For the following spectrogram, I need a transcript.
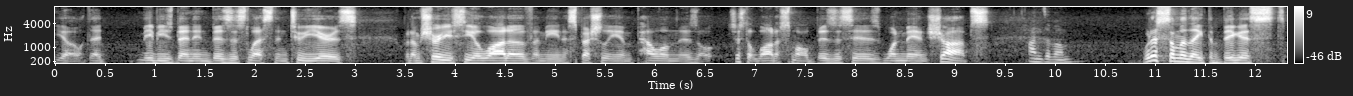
you know, that maybe he's been in business less than two years. But I'm sure you see a lot of, I mean, especially in Pelham, there's a, just a lot of small businesses, one-man shops. tons of them. What are some of like the biggest,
